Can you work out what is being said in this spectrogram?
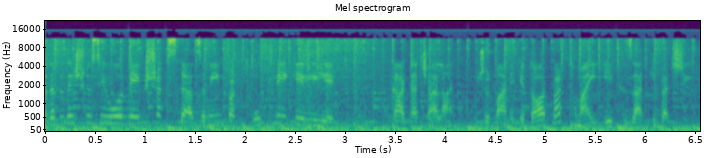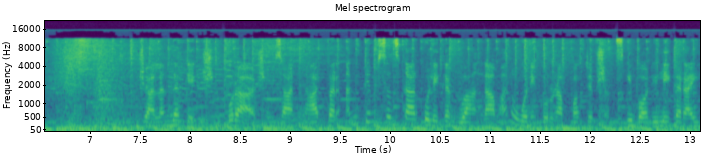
मध्य प्रदेश के सीहोर में एक शख्स का ज़मीन पर थूकने के लिए काटा चालान। जुर्माने के तौर पर थमाई एक हज़ार की पर्ची। जालंधर के किशनपुरा शमशान घाट पर अंतिम संस्कार को लेकर हुआ हंगामा। लोगों ने कोरोना पॉजिटिव शख्स की बॉडी लेकर आई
